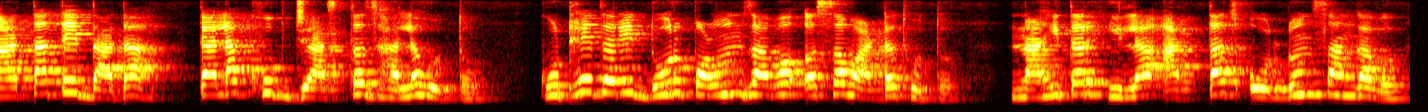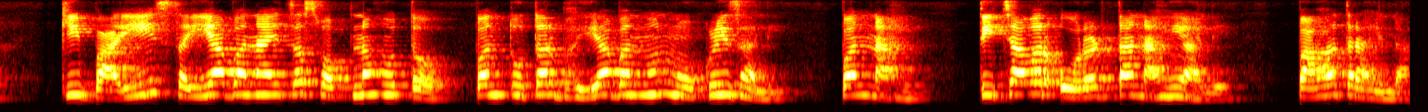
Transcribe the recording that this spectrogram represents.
आता ते दादा त्याला खूप जास्त झालं होतं. कुठेतरी दूर पळून जावं असं वाटत होतं. नाहीतर हिला आत्ताच ओरडून सांगावं की बाई सय्या बनायचं स्वप्न होतं पण तू तर भैया बनवून मोकळी झाली. पण नाही तिच्यावर ओरडता नाही आले. पाहत राहिला.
